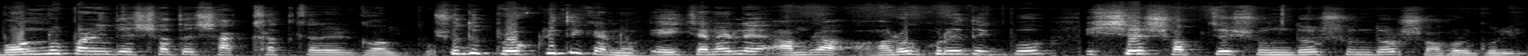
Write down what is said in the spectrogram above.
বন্যপ্রাণীদের সাথে সাক্ষাৎকারের গল্প। শুধু প্রকৃতি কেন, এই চ্যানেলে আমরা আরও ঘুরে দেখব বিশ্বের সবচেয়ে সুন্দর সুন্দর শহরগুলি।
